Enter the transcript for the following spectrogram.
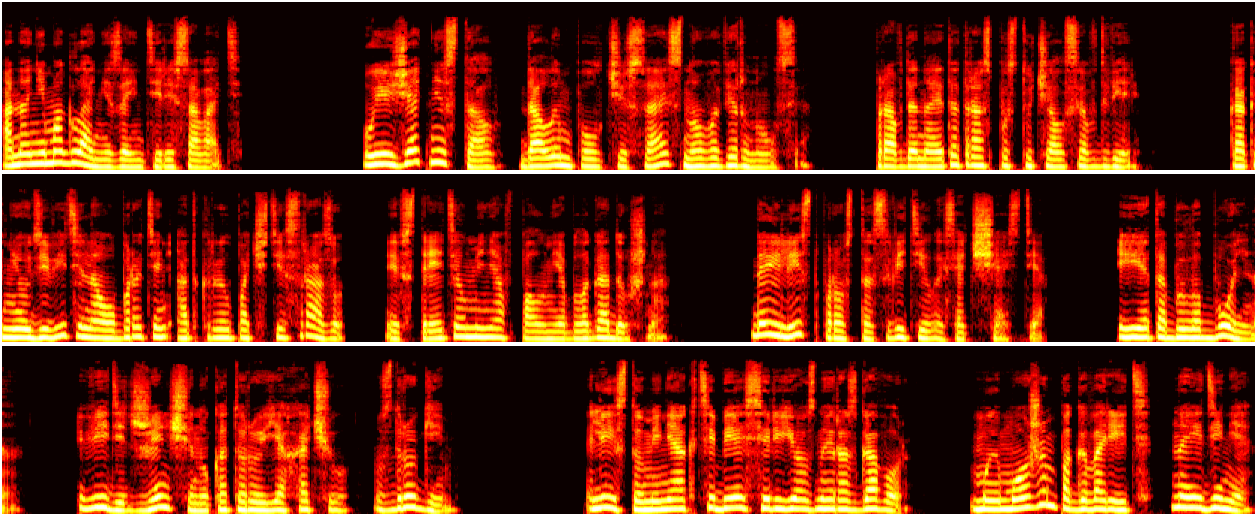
она не могла не заинтересовать. Уезжать не стал, дал им полчаса и снова вернулся. Правда, на этот раз постучался в дверь. Как неудивительно, оборотень открыл почти сразу и встретил меня вполне благодушно. Да и лист просто светилась от счастья. И это было больно. Видеть женщину, которую я хочу, с другим. «Лист, у меня к тебе серьезный разговор. Мы можем поговорить наедине?»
